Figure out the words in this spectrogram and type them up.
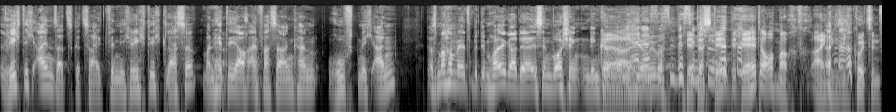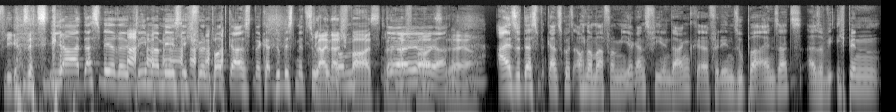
richtig Einsatz gezeigt, finde ich richtig klasse. Man ja. hätte ja auch einfach sagen können, ruft mich an das machen wir jetzt mit dem Holger, der ist in Washington, den können ja, wir nicht ja, hier rüber. Der, das, der, der, hätte auch mal eigentlich sich kurz in den Flieger setzen können. Ja, das wäre klimamäßig für einen Podcast. Du bist mit zugekommen. Kleiner Spaß, kleiner ja, Spaß. Also das ganz kurz auch nochmal von mir, ganz vielen Dank äh, für den super Einsatz. Also ich bin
